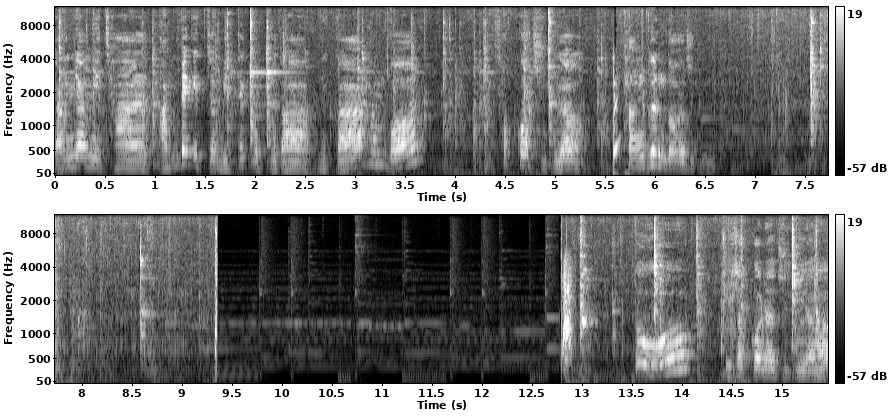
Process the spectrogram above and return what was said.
양념이 잘 안 배겠죠, 밑에 것보다. 그러니까 한번 섞어주고요. 당근 넣어줍니다. 또 뒤적거려 주고요.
